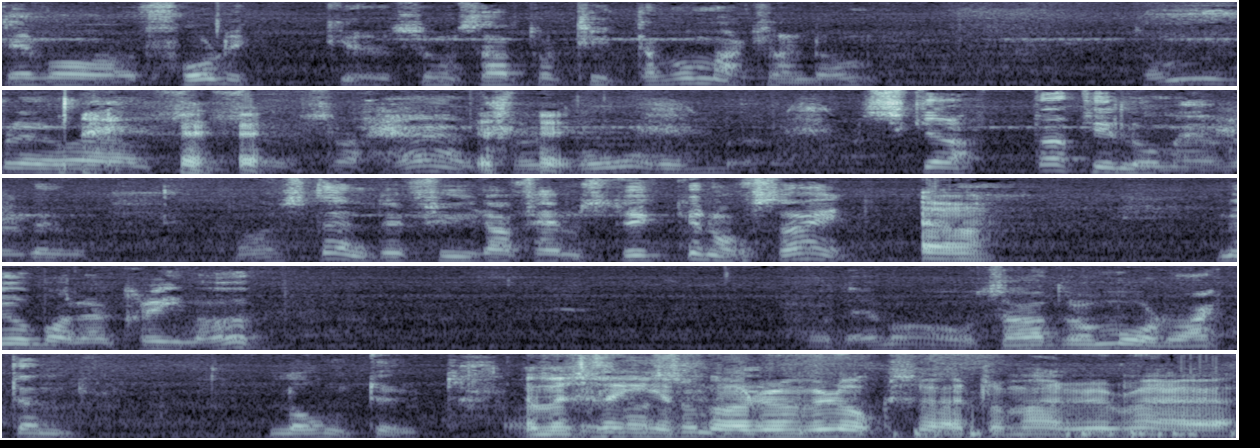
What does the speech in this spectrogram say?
det var folk som satt och tittade på matchen. De, de blev alltså så, så här skrattade till och med. De ställde fyra, fem stycken offside Ja. med att bara kliva upp. Och, det var, och så hade de målvakten långt ut. Ja, men så införde de väl också att de hade de här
